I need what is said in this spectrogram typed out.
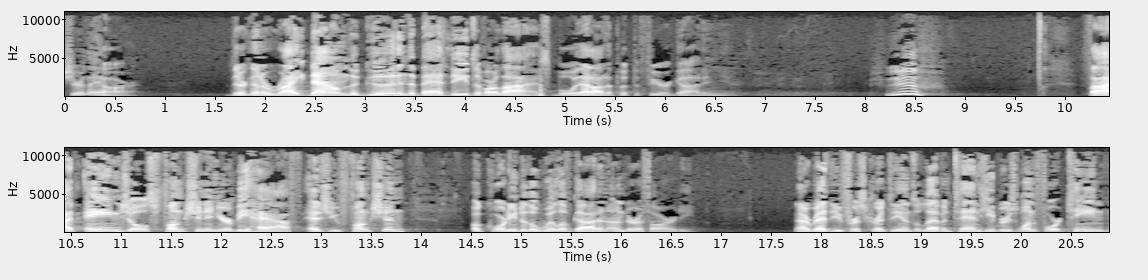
Sure they are. They're going to write down the good and the bad deeds of our lives. Boy, that ought to put the fear of God in you. Whew. Five, angels function in your behalf as you function according to the will of God and under authority. Now, I read to you 1 Corinthians 11.10. Hebrews 1.14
